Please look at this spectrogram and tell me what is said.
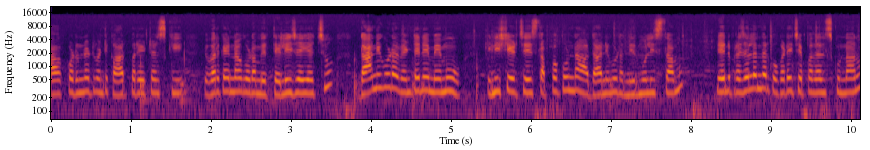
అక్కడ ఉన్నటువంటి కార్పొరేటర్స్కి ఎవరికైనా కూడా మీరు తెలియజేయచ్చు. దాన్ని కూడా వెంటనే మేము ఇనిషియేట్ చేసి తప్పకుండా దాన్ని కూడా నిర్మూలిస్తాము. నేను ప్రజలందరికీ ఒకటే చెప్పదలుచుకున్నాను.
